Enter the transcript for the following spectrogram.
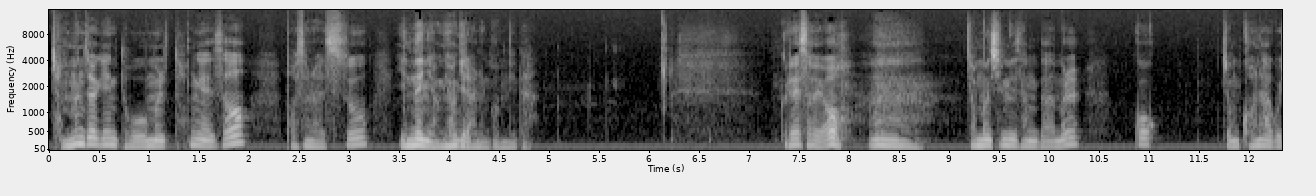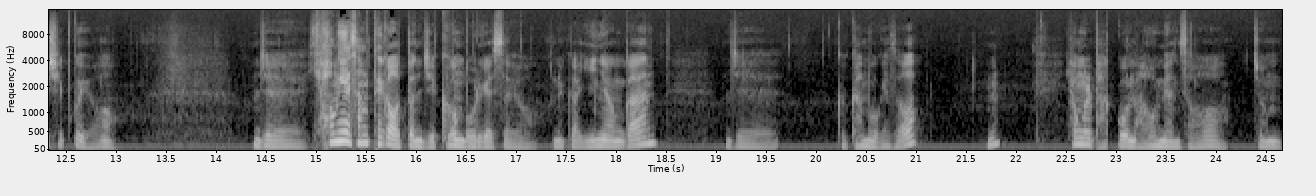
전문적인 도움을 통해서 벗어날 수 있는 영역이라는 겁니다. 그래서요, 어, 전문 심리 상담을 꼭 좀 권하고 싶고요. 이제 형의 상태가 어떤지 그건 모르겠어요. 그러니까 2년간 이제 그 감옥에서 음? 형을 받고 나오면서 좀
